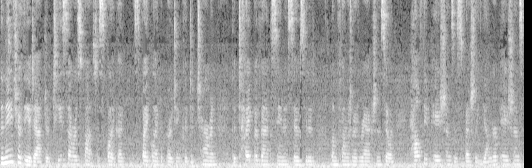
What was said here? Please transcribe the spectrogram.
the nature of the adaptive T cell response to spike, spike glycoprotein could determine the type of vaccine associated lymphomatoid reaction. So, in healthy patients, especially younger patients,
